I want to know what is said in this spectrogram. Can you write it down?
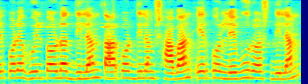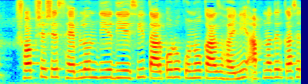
এরপরে হুইল পাউডার দিলাম, তারপর দিলাম সাবান, এরপর লেবু রস দিলাম। সবশেষে সেভলন দিয়ে দিয়েছি, তারপরও কোনো কাজ হয়নি। আপনাদের কাছে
